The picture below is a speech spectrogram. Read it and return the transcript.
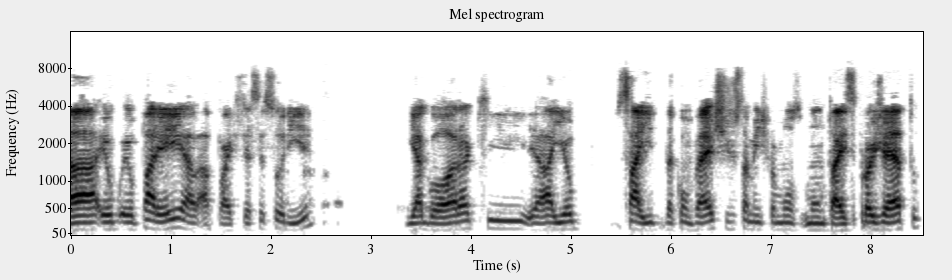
uh, eu, eu parei a, a, parte de assessoria e agora que aí eu saí da Convest justamente para montar esse projeto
